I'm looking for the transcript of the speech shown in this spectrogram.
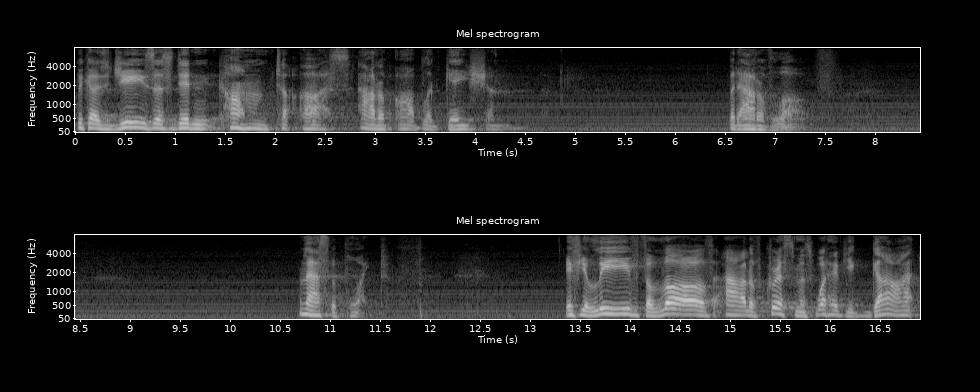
Because Jesus didn't come to us out of obligation, but out of love. And that's the point. If you leave the love out of Christmas, what have you got?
